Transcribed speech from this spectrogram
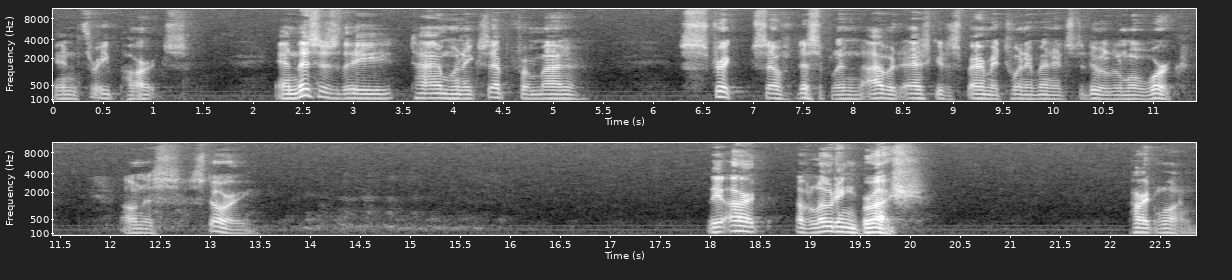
in three parts. And this is the time when, except for my strict self discipline, I would ask you to spare me 20 minutes to do a little more work on this story. The Art of Loading Brush, Part 1.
